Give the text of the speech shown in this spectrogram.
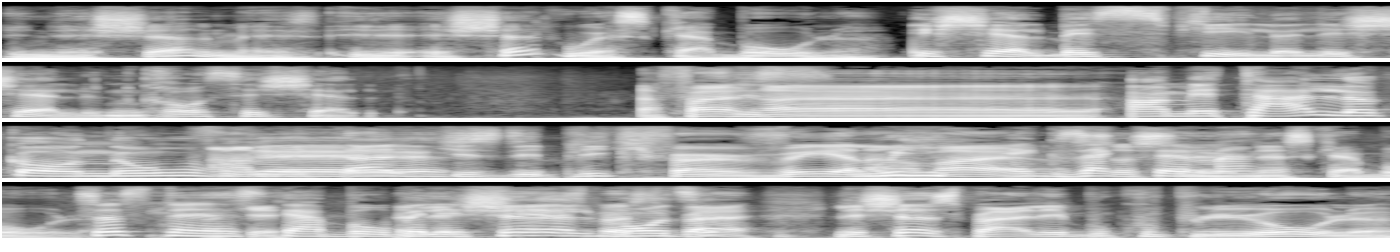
une échelle, mais échelle ou escabeau, là? Échelle, ben six pieds, l'échelle, une grosse échelle. L'affaire euh, en métal là qu'on ouvre. En métal euh, qui se déplie, qui fait un V à l'envers. Oui, exactement. Ça, c'est un escabeau. Là. Ça, c'est un escabeau. Ben, l'échelle, l'échelle, ça peut aller beaucoup plus haut. Là,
